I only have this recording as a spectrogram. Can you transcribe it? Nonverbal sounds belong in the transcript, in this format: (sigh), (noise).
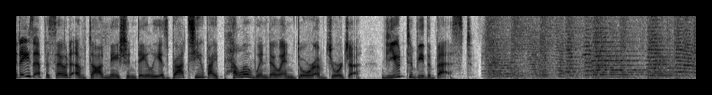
Today's episode of Dog Nation Daily is brought to you by Pella Window and Door of Georgia, viewed to be the best.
